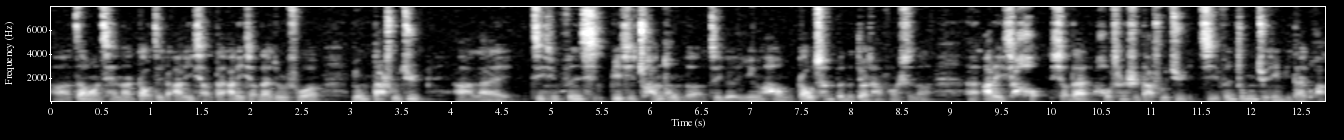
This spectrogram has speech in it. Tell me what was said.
啊，再往前呢，搞这个阿里小贷，阿里小贷就是说用大数据啊来进行分析。比起传统的这个银行高成本的调查方式呢，啊，阿里小小贷号称是大数据，几分钟决定一笔贷款，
